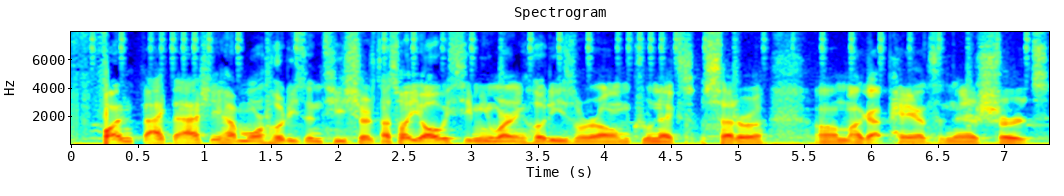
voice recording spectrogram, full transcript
Fun fact, I actually have more hoodies than t-shirts. That's why you always see me wearing hoodies or um, crew necks, etc. Um, I got pants in there, shirts.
